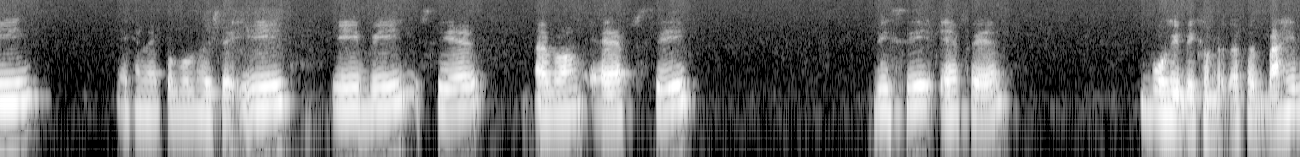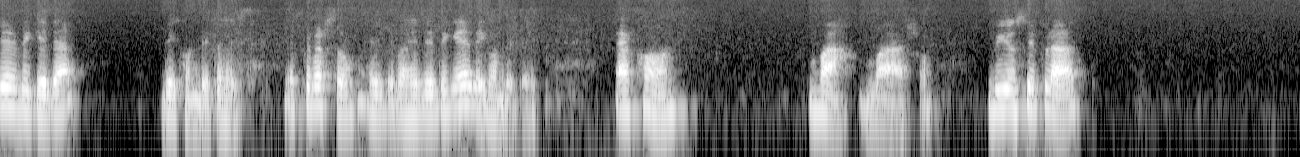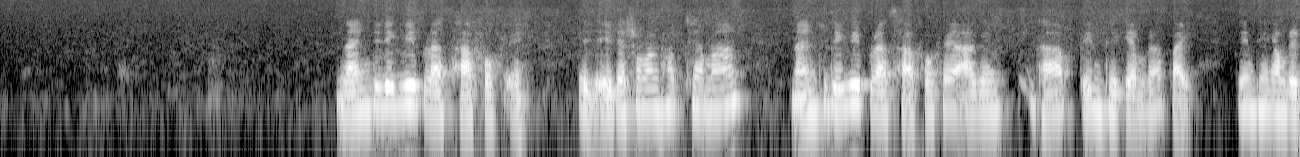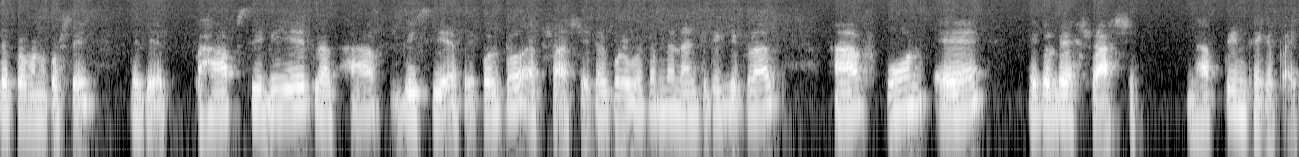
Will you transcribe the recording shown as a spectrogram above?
এখানে একটু ভুল হয়েছে ই ই বি সি এর এবং এফ সি বিসি এফ এর বহির্দ্বিখণ্ডক অর্থাৎ বাহিরের দিকে এটা দ্বিখণ্ডিত হয়েছে। দেখতে পাচ্ছ এই যে বাহিরের দিকে দ্বিখণ্ডিত হয়েছে। এখন বা বা, আসো। BOC plus ninety degree plus half of A. এই যে এটা সমান হচ্ছে আমার ninety degree plus half of A আগের ধাপ তিন থেকে আমরা পাই। তিন থেকে আমরা এটা প্রমাণ করছি। এই যে half CBA plus half BCF equal to একশো আশি। এটার পরিবর্তে আমরা নাইনটি ডিগ্রি প্লাস হাফ কোন এ ইকুয়াল টু একশো আশি। ধাপ তিন থেকে পাই।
